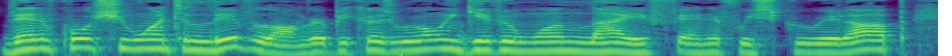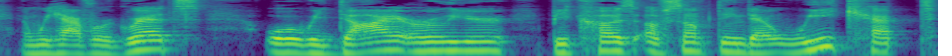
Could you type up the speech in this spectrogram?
then of course you want to live longer because we're only given one life. And if we screw it up and we have regrets or we die earlier because of something that we kept,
